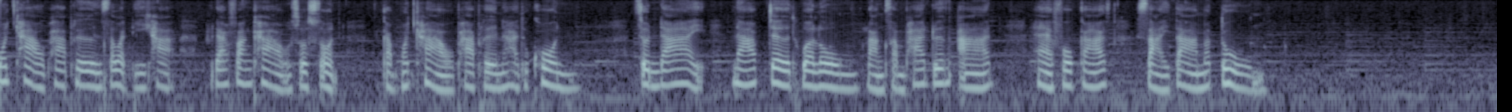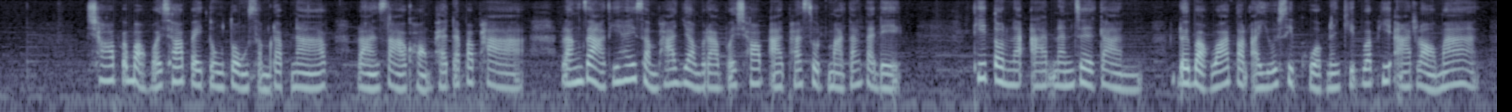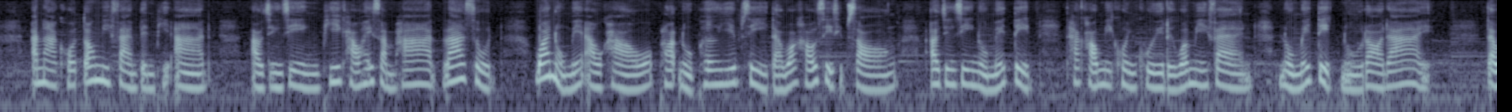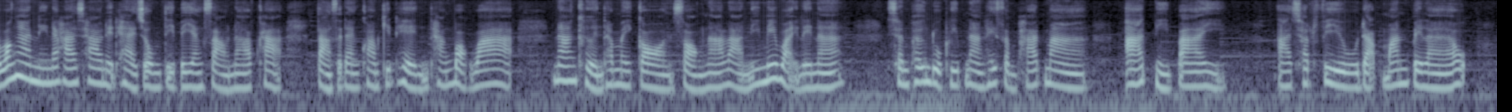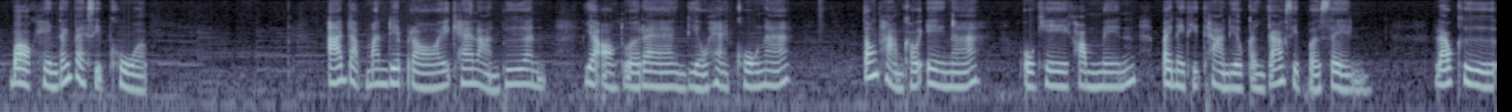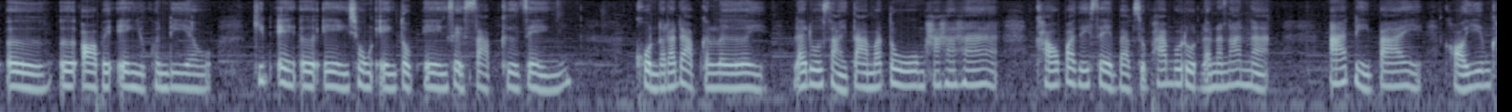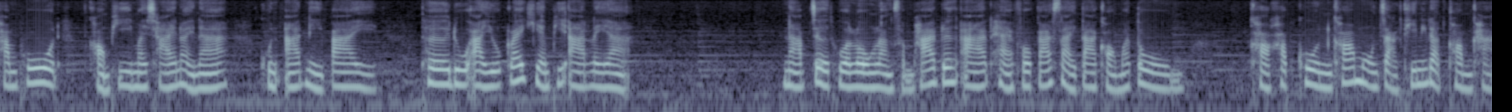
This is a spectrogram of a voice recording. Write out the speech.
มดข่าวพาเพลิน สวัสดีค่ะ รับฟังข่าวสดๆ กับมดข่าวพาเพลินนะคะทุกคน จนได้นับเจอทัวร์ลงหลังสัมภาษณ์เรื่องอาร์ตแห่โฟกัส สายตามะตูม ชอบก็บอกว่าชอบไปตรงๆสำหรับนาฟหลานสาวของแพทณปภา หลังจากที่ให้สัมภาษณ์ยอมรับว่าชอบอาร์ตพระสุดมาตั้งแต่เด็ก ที่ตนและอาร์ตนั้นเจอกัน โดยบอกว่าตอนอายุ 10 ขวบนั้นคิดว่าพี่อาร์ตหล่อมาก อนาคตต้องมีแฟนเป็นพี่อาร์ต เอาจริง ๆ พี่เขาให้สัมภาษณ์ล่าสุด ว่าหนูไม่เอาเขา เพราะหนูเพิ่ง 24 แต่ว่าเขา 42 เอาจริง ๆ หนูไม่ติด ถ้าเขามีคนคุยหรือว่ามีแฟน หนูไม่ติดหนูรอได้แต่ว่างานนี้นะคะ ชาวเน็ตแห่โจมตีไปยังสาวนับค่ะ ต่างแสดงความคิดเห็นทั้งบอกว่า นางเขินทำไมก่อนสองน้าหลานนี่ไม่ไหวเลยนะ ฉันเพิ่งดูคลิปนางให้สัมภาษณ์มา อาร์ตหนีไป อาร์ตช็อตฟิลดับมั่นไปแล้ว บอกเห็นตั้งแต่สิบขวบ อาร์ตดับมั่นเรียบร้อย แค่หลานเพื่อน อย่าออกตัวแรง เดี๋ยวแหกโค้งนะ ต้องถามเขาเองนะ โอเค คอมเมนต์ ไปในทิศทางเดียวกัน 90%แล้วคือ เออ เออ ออไปเองอยู่คนเดียว คิดเองเออเอง ชงเองตบเอง เสร็จสับคือเจ๋ง คนละระดับกันเลย และดูสายตามะตูมฮ่าฮ่าฮ่าเขาปฏิเสธแบบสุภาพบุรุษแล้วนะนั่นน่ะ อาร์ตหนีไป ขอยืมคำพูดของพีมาใช้หน่อยนะ คุณอาร์ตหนีไป เธอดูอายุใกล้เคียงพี่อาร์ตเลยอะนับเจอทัวร์ลงหลังสัมภาษณ์เรื่องอาร์ตแห่โฟกัสสายตาของมะตูม ขอขอบคุณข้อมูลจากที่นี่ .com ค่ะ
